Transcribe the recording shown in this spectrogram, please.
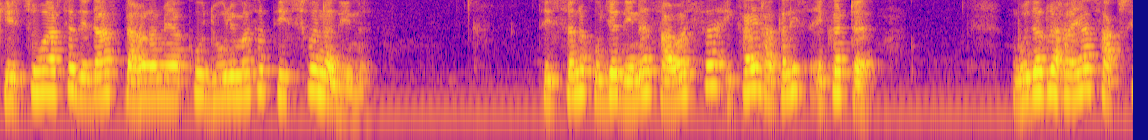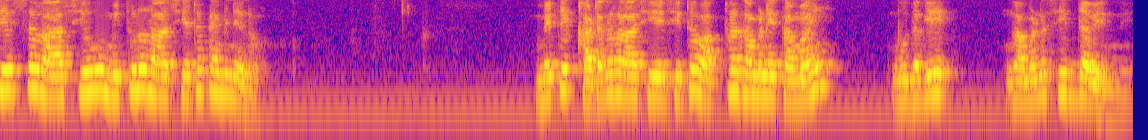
කිස්තු වර්ෂ 2019ක් වූ ජූලි මාස 30 වන දින 30 වන කුජ දින සවස් 1:41ට බුධ ග්‍රහය සක්සේස්ස රාශිය වූ මිථුන රාශියට පැමිණෙනවා. මෙතෙක් කටක රාශියේ සිට වක්‍ර ගමනේ තමයි බුදගේ ගමන සිද්ධ වෙන්නේ.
